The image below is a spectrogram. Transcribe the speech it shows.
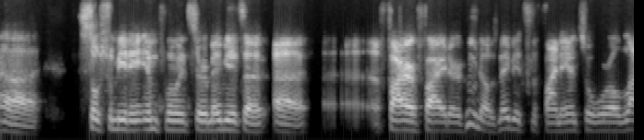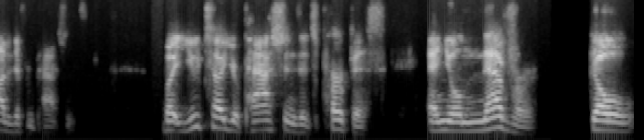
uh, social media influencer, maybe it's a, a, a, firefighter, who knows? Maybe it's the financial world, a lot of different passions. But you tell your passions its purpose, and you'll never go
